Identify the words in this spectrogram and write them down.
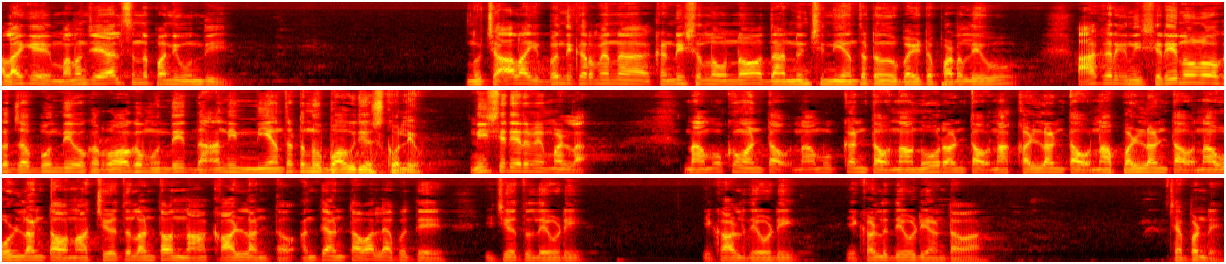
అలాగే మనం చేయాల్సిన పని ఉంది. నువ్వు చాలా ఇబ్బందికరమైన కండిషన్లో ఉన్నావు. దాని నుంచి నీ అంతటా నువ్వు బయట పడలేవు. ఆఖరికి నీ శరీరంలో ఒక జబ్బు ఉంది ఒక రోగం ఉంది. దాన్ని నీ అంతటా నువ్వు బాగు చేసుకోలేవు. నీ శరీరమే మళ్ళా. నా ముఖం అంటావు నా ముక్కు అంటావు నా నోరు అంటావు నా కళ్ళు అంటావు నా పళ్ళు అంటావు నా ఒళ్ళు అంటావు నా చేతులు అంటావు నా కాళ్ళు అంటావు అంతే అంటావా? లేకపోతే ఈ చేతులు దేవుడి ఈ కాళ్ళు దేవుడి ఈ కళ్ళు దేవుడి అంటావా? చెప్పండి.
